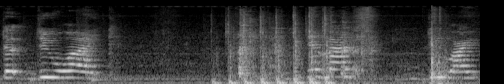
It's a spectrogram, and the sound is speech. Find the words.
Do, do like, did man, do you like,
